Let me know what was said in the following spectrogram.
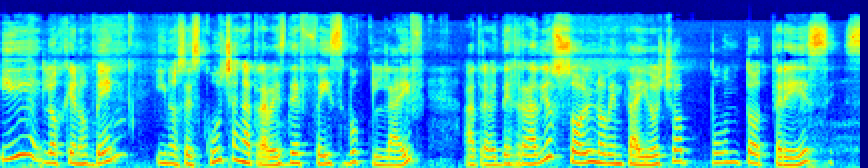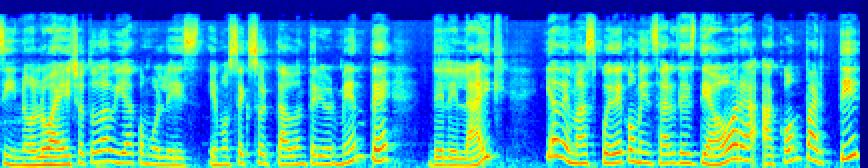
Y los que nos ven y nos escuchan a través de Facebook Live, a través de Radio Sol 98.3, si no lo ha hecho todavía, como les hemos exhortado anteriormente, dele like y además puede comenzar desde ahora a compartir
